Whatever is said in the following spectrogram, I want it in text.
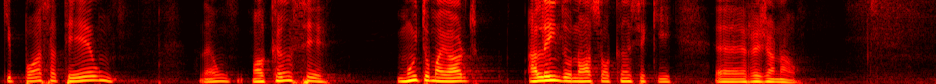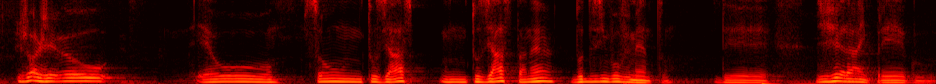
que possa ter um, né, um alcance muito maior, além do nosso alcance aqui é, regional? Jorge, eu, eu sou um entusiasta, um entusiasta né, do desenvolvimento, de, de gerar emprego,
